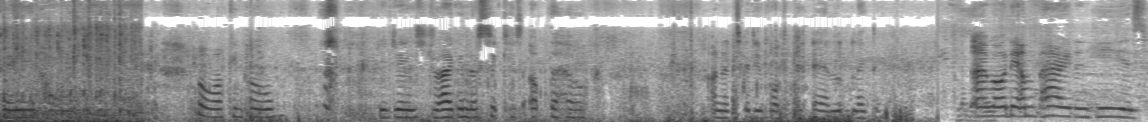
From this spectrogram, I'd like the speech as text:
train home. We're walking home. Is dragging the suitcase up the hill on a teddy walk uh, like that. I'm already unpacked and he is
